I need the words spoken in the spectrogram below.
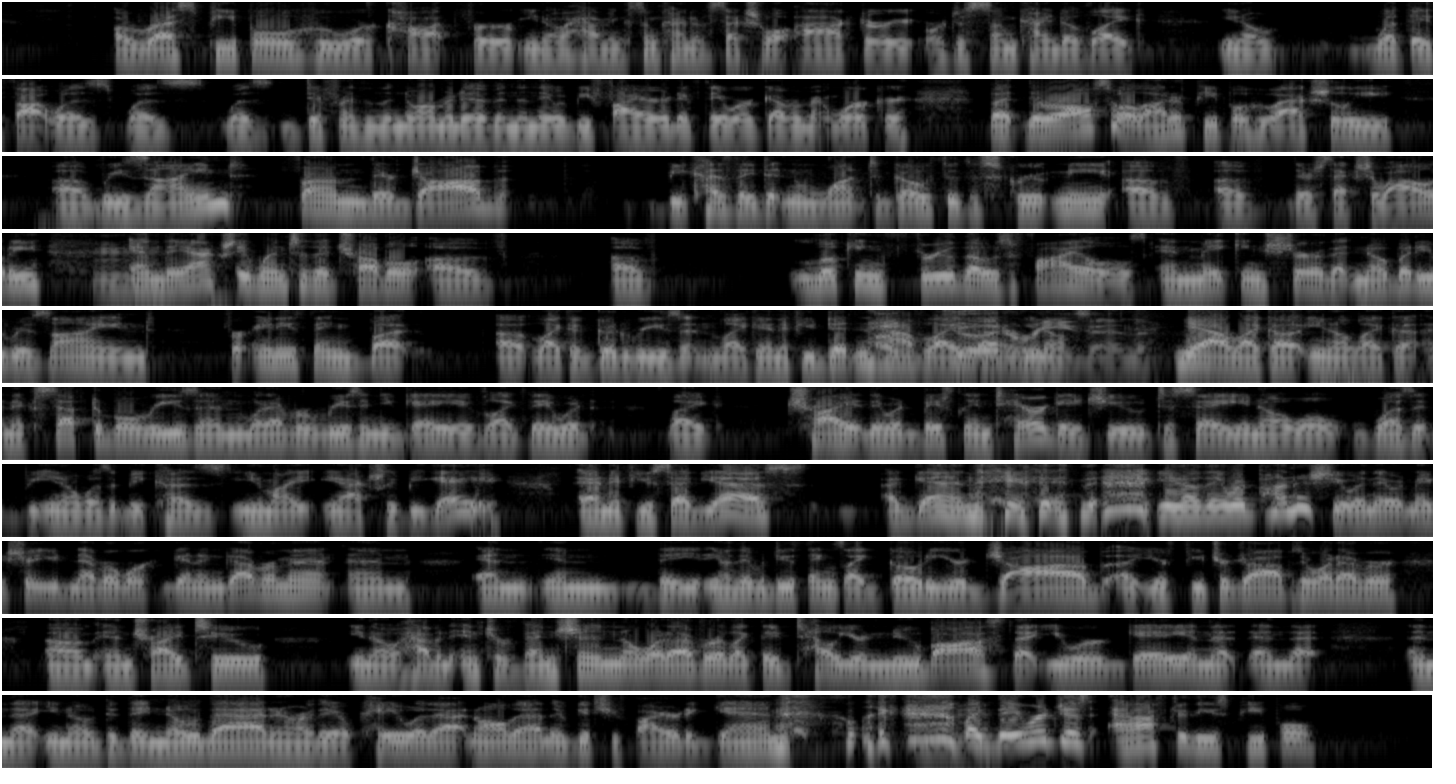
arrest people who were caught for you know having some kind of sexual act or or just some kind of like you know what they thought was was was different than the normative and then they would be fired if they were a government worker but there were also a lot of people who actually uh, resigned from their job because they didn't want to go through the scrutiny of of their sexuality. Mm-hmm. and they actually went to the trouble of of looking through those files and making sure that nobody resigned for anything but uh, like a good reason. Like and if you didn't have a like good a, reason know, yeah like a you know like a, an acceptable reason whatever reason you gave like they would like try they would basically interrogate you to say you know well was it you know was it because you might actually be gay? And if you said yes again you know they would punish you and they would make sure you'd never work again in government. And and and they you know they would do things like go to your job uh, your future jobs or whatever um, and try to you know have an intervention or whatever. Like they'd tell your new boss that you were gay and that and that and that you know did they know that and are they okay with that and all that and they'll get you fired again. Like mm-hmm. like they were just after these people.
